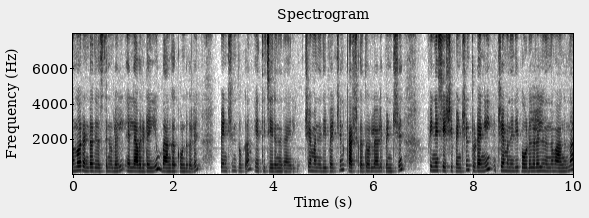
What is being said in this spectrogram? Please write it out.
ഒന്നോ രണ്ടോ ദിവസത്തിനുള്ളിൽ എല്ലാവരുടെയും ബാങ്ക് അക്കൗണ്ടുകളിൽ പെൻഷൻ തുക എത്തിച്ചേരുന്നതായിരിക്കും. ക്ഷേമനിധി പെൻഷൻ കർഷക തൊഴിലാളി പെൻഷൻ ഭിന്നശേഷി പെൻഷൻ തുടങ്ങി ക്ഷേമനിധി ബോർഡുകളിൽ നിന്ന് വാങ്ങുന്ന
